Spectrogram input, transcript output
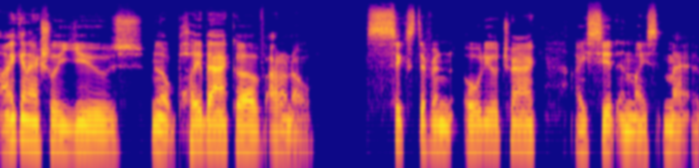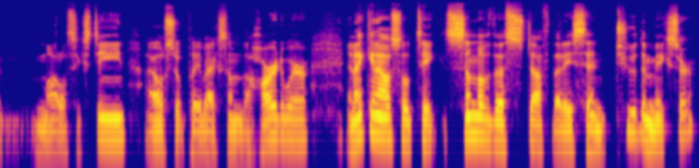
I can actually use, you know, playback of, I don't know, six different audio track. I see it in my Model 16. I also play back some of the hardware. And I can also take some of the stuff that I send to the mixer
